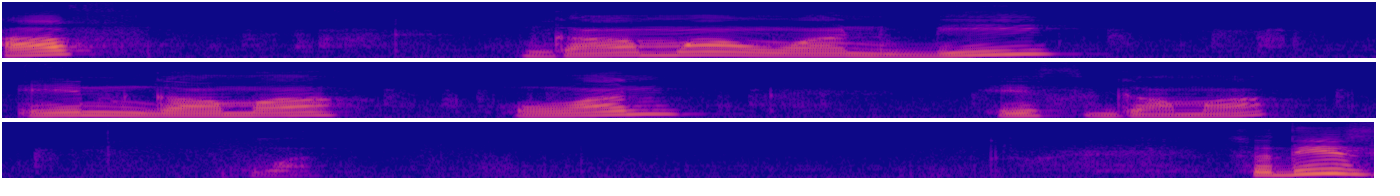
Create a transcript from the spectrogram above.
half gamma 1 b n gamma 1 S gamma 1. So, this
